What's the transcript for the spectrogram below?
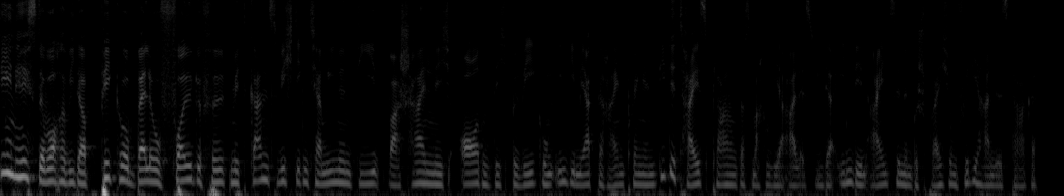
die nächste Woche wieder picobello vollgefüllt mit ganz wichtigen Terminen, die wahrscheinlich ordentlich Bewegung in die Märkte reinbringen. Die Detailsplanung, das machen wir alles wieder in den einzelnen Besprechungen für die Handelstage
